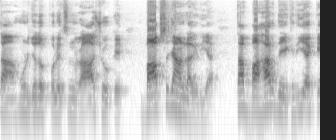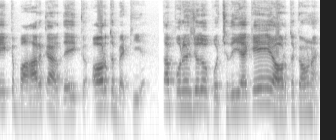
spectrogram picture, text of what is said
ਤਾਂ ਹੁਣ ਜਦੋਂ ਪੁਲਿਸ ਨਿਰਾਸ਼ ਹੋ ਕੇ ਵਾਪਸ ਜਾਣ ਲੱਗਦੀ ਆ, ਤਾਂ ਬਾਹਰ ਦੇਖਦੀ ਆ ਕਿ ਇੱਕ ਬਾਹਰ ਘਰ ਦੇ ਇੱਕ ਔਰਤ ਬੈਠੀ ਹੈ ਤਾਂ ਪੁਲਿਸ ਜਦੋਂ ਪੁੱਛਦੀ ਹੈ ਕਿ ਇਹ ਔਰਤ ਕੌਣ ਹੈ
